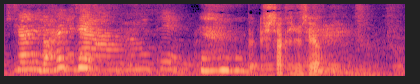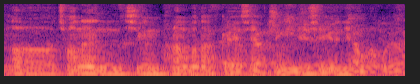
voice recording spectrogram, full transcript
지안이도 화이팅! 네, 시작해주세요. 어, 저는 지금 부랑고등학교에 재학 중인 류재윤이라고 하고요.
